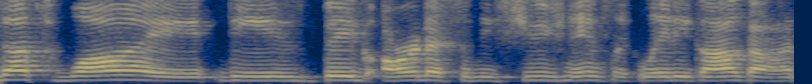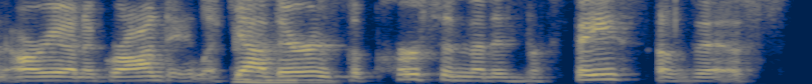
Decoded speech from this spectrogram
that's why these big artists and these huge names like Lady Gaga and Ariana Grande, like, yeah, mm-hmm. there is the person that is the face of this,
